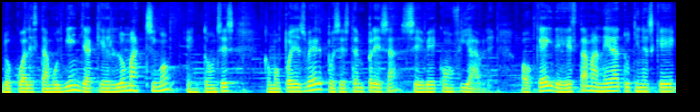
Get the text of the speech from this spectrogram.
lo cual está muy bien ya que es lo máximo. Entonces como puedes ver, pues esta empresa se ve confiable. Ok, de esta manera tú tienes que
